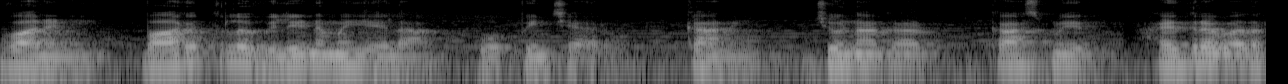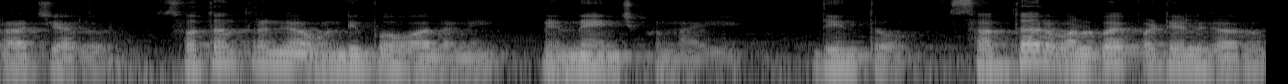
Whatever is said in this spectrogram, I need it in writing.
వారిని భారత్లో విలీనమయ్యేలా ఒప్పించారు. కానీ జూనాగఢ్ కాశ్మీర్ హైదరాబాద్ రాజ్యాలు స్వతంత్రంగా ఉండిపోవాలని నిర్ణయించుకున్నాయి. దీంతో సర్దార్ వల్లభాయ్ పటేల్ గారు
